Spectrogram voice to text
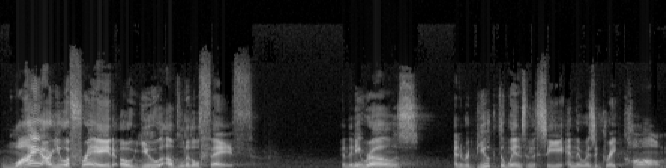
Why are you afraid, O you of little faith? And then he rose and rebuked the winds and the sea, and there was a great calm.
